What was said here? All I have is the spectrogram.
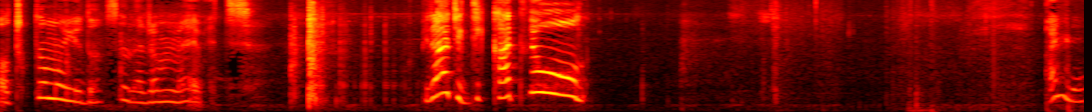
koltukta mı uyudun? Sanırım evet. Birazcık dikkatli ol. Anne,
